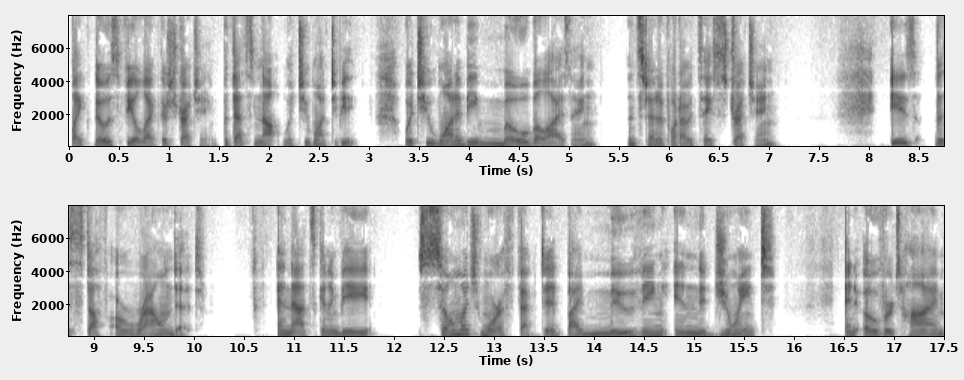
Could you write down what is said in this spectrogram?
Like those feel like they're stretching, but that's not what you want to be. What you want to be mobilizing instead of what I would say stretching is the stuff around it. And that's going to be so much more affected by moving in the joint and over time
